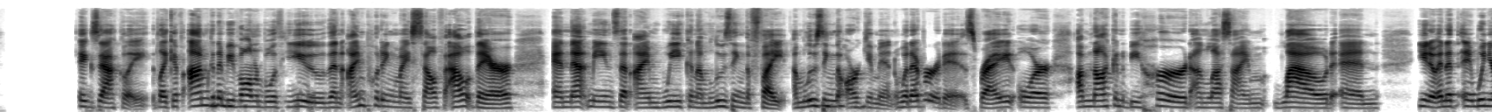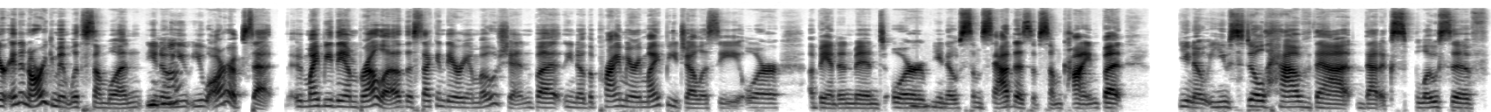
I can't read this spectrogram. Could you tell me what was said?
Exactly. Like if I'm going to be mm-hmm. vulnerable with you, then I'm putting myself out there. And that means that I'm weak and I'm losing the fight. I'm losing the mm-hmm. argument, whatever it is, right? Or I'm not going to be heard unless I'm loud and, you know, and, and when you're in an argument with someone, you mm-hmm. know, you you are upset. It might be the umbrella, the secondary emotion, but you know, the primary might be jealousy or abandonment or, mm-hmm. you know, some sadness of some kind, but you know, you still have that that explosive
